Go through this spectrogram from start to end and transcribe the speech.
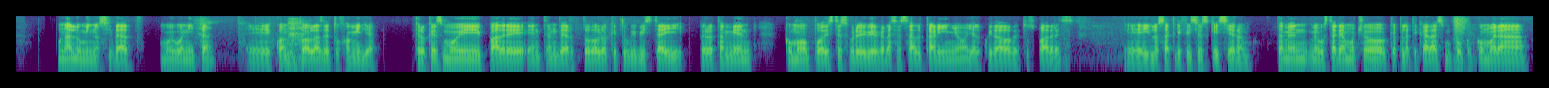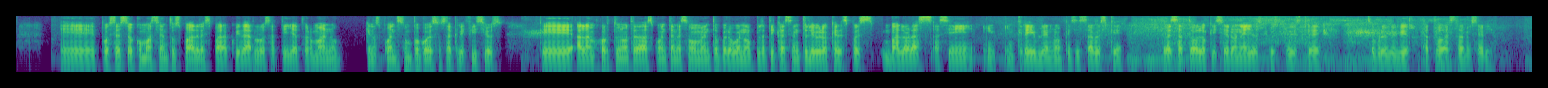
una luminosidad muy bonita eh, cuando tú hablas de tu familia creo que es muy padre entender todo lo que tú viviste ahí, pero también cómo pudiste sobrevivir gracias al cariño y al cuidado de tus padres eh, y los sacrificios que hicieron. También me gustaría mucho que platicaras un poco cómo era, eh, pues eso, cómo hacían tus padres para cuidarlos a ti y a tu hermano, que nos cuentes un poco de esos sacrificios que a lo mejor tú no te das cuenta en ese momento, pero bueno, platicas en tu libro que después valoras así increíble, ¿no? Que sí sabes que gracias a todo lo que hicieron ellos, pues pudiste sobrevivir a toda esta miseria.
